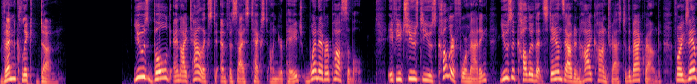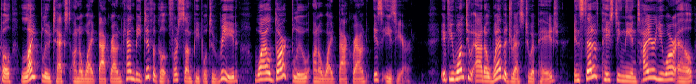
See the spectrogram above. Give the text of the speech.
Then click Done. Use bold and italics to emphasize text on your page whenever possible. If you choose to use color formatting, use a color that stands out in high contrast to the background. For example, light blue text on a white background can be difficult for some people to read, while dark blue on a white background is easier. If you want to add a web address to a page, instead of pasting the entire URL,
